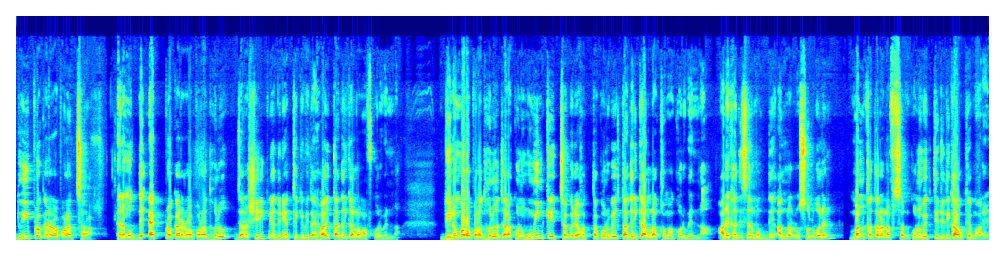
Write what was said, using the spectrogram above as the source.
দুই প্রকারের অপরাধ ছাড়া। এর মধ্যে এক প্রকারের অপরাধ হলো, যারা শিরিক নিয়ে দুনিয়ার থেকে বিদায় হয়, তাদেরকে আল্লাহ মাফ করবেন না। দুই নম্বর অপরাধ হলো, যারা কোনো মুমিনকে ইচ্ছা করে হত্যা করবে, তাদেরকে আল্লাহ ক্ষমা করবেন না। আরেক হাদিসের মধ্যে আল্লাহ রসুল বলেন, মান কাতালা নাফসান কোনো ব্যক্তি যদি কাউকে মারে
